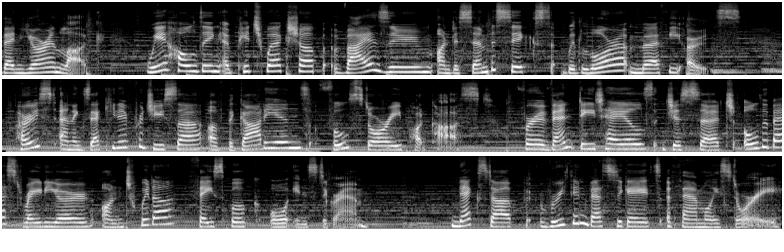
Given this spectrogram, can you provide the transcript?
then you're in luck. We're holding a pitch workshop via Zoom on December 6th with Laura Murphy Oates, host and executive producer of The Guardian's Full Story podcast. For event details, just search All the Best Radio on Twitter, Facebook, or Instagram. Next up, Ruth investigates a family story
